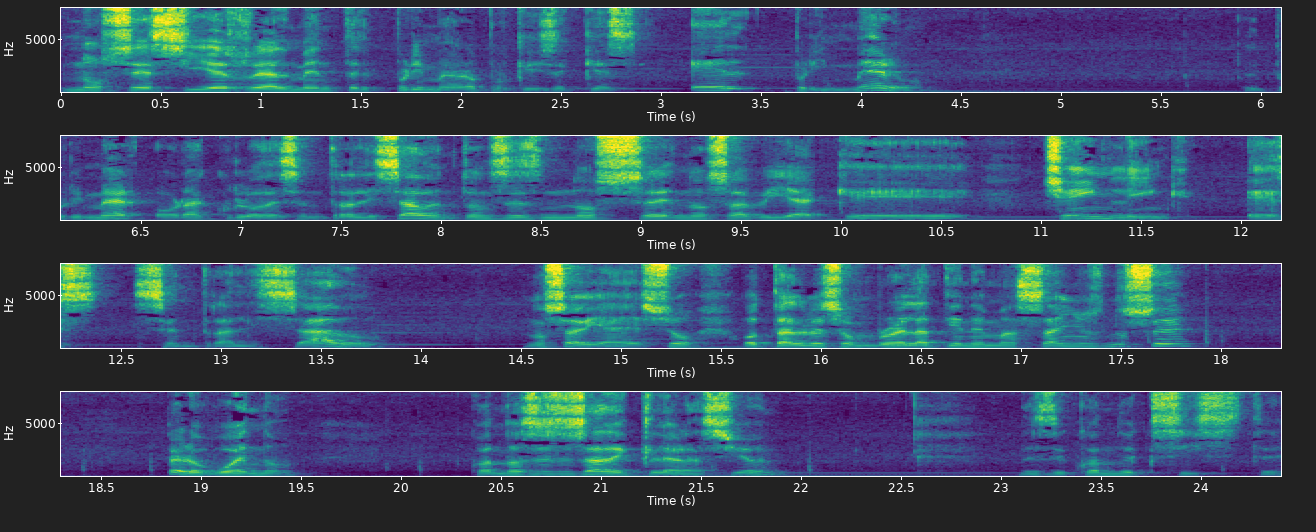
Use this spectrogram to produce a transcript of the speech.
No sé si es realmente el primero porque dice que es el primero el primer oráculo descentralizado. Entonces no sé, no sabía que Chainlink es centralizado. No sabía eso. O tal vez Umbrella tiene más años, no sé. Pero bueno, cuando haces esa declaración, ¿desde cuándo existe?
